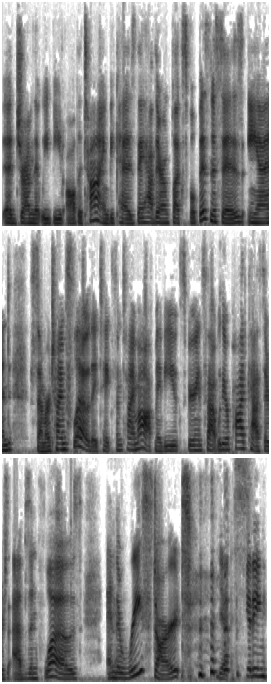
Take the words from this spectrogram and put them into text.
a drum that we beat all the time because they have their own flexible businesses and summertime slow. They take some time off. Maybe you experience that with your podcast. There's ebbs and flows. And the restart, yes, getting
